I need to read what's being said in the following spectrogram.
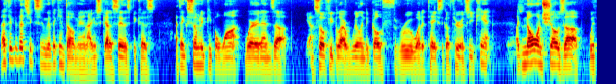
I think that that's significant, though, man. I just got to say this because I think so many people want where it ends up, Yeah. and so people are willing to go through what it takes to go through. And so you can't, like, no one shows up with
